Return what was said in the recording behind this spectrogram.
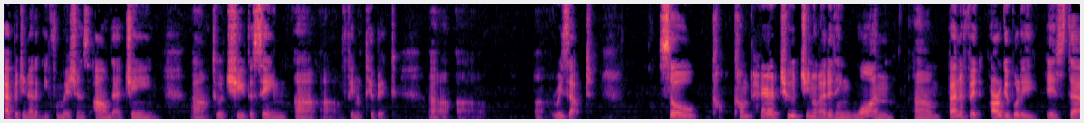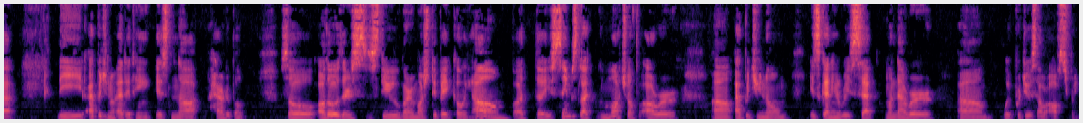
epigenetic informations on that gene uh, to achieve the same uh, uh, phenotypic uh, result. So co- compared to genome editing, one um, benefit arguably is that the epigenome editing is not heritable. So although there's still very much debate going on, but it seems like much of our uh, epigenome is getting reset whenever um, we produce our offspring.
